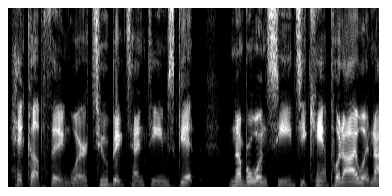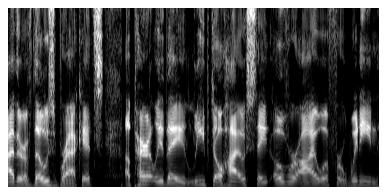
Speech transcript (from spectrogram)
hiccup thing where two Big Ten teams get number one seeds. You can't put Iowa in either of those brackets. Apparently, they leaped Ohio State over Iowa for winning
